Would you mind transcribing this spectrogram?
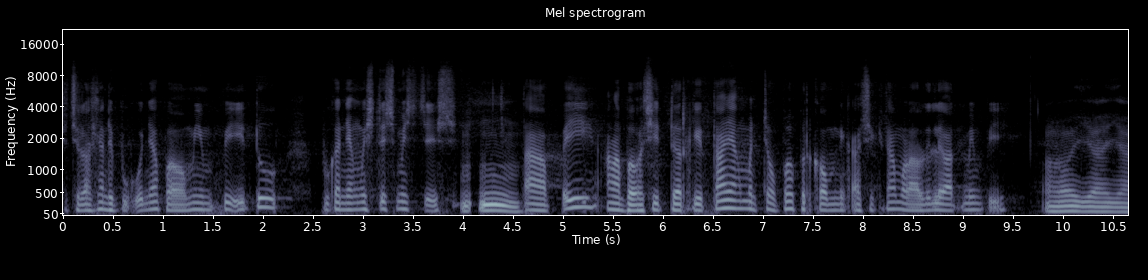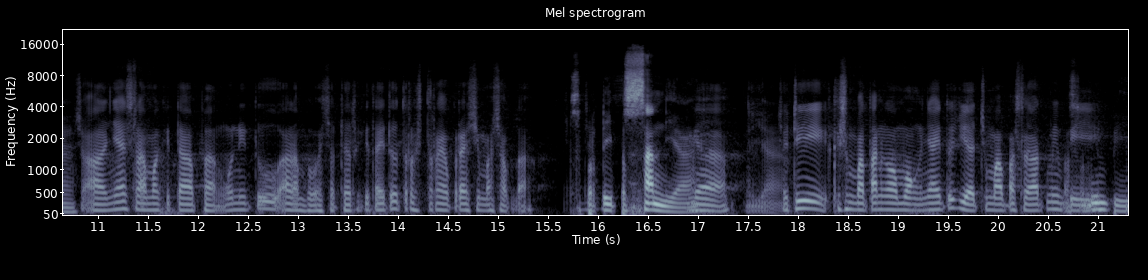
Dijelaskan di bukunya bahwa mimpi itu bukan yang mistis-mistis, Mm-mm. tapi alam bawah sadar kita yang mencoba berkomunikasi kita melalui lewat mimpi. Oh iya iya. Soalnya selama kita bangun itu alam bawah sadar kita itu terus terepresi Mas Sabta. Seperti pesan ya. Ya, Iya. jadi kesempatan ngomongnya itu ya cuma pas lewat Pas mimpi. mimpi.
